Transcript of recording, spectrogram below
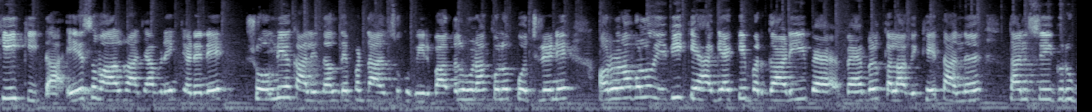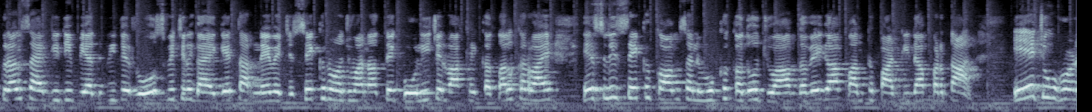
ਕੀ ਕੀਤਾ? ਇਹ ਸਵਾਲ ਰਾਜਾ ਵੜਿੰਗ ਜਿਹੜੇ ਨੇ ਸ਼੍ਰੋਮਣੀ ਅਕਾਲੀ ਦਲ ਦੇ ਪ੍ਰਧਾਨ ਸੁਖਬੀਰ ਬਾਦਲ ਹੁਣਾਂ ਕੋਲੋਂ ਪੁੱਛ ਰਹੇ ਨੇ ਔਰ ਉਹਨਾਂ ਵੱਲੋਂ ਇਹ ਵੀ ਕਿਹਾ ਗਿਆ ਕਿ ਬਰਗਾੜੀ ਬਹਿਬਲ ਕਲਾ ਵਿਖੇ ਧੰਨ ਧੰਨ ਸ੍ਰੀ ਗੁਰੂ ਗ੍ਰੰਥ ਸਾਹਿਬ ਜੀ ਦੀ ਬੇਅਦਬੀ ਦੇ ਰੋਸ ਵਿੱਚ ਲਗਾਏ ਗਏ ਧਰਨੇ ਵਿੱਚ ਸਿੱਖ ਨੌਜਵਾਨਾਂ ਉੱਤੇ ਗੋਲੀ ਚਲਵਾ ਕੇ ਕਤਲ ਕਰਵਾਏ। ਇਸ ਲਈ ਸਿੱਖ ਕੌਮ ਸਨਮੁਖ ਕਦੋਂ ਜਵਾਬ ਦੇਵੇਗਾ? ਪੰਥ ਪਾਰਟੀ ਦਾ ਪ੍ਰਧਾਨ ਇਹ ਜੋ ਹੁਣ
